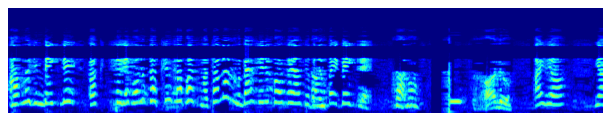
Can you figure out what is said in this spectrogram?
Ablacığım bekle. Bak telefonu sakın kapatma tamam mı? Ben seni konferans yapacağım. Be- bekle. Tamam. Alo. Alo. Ya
